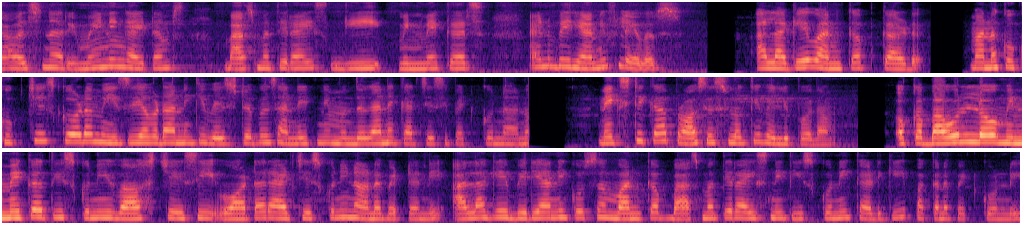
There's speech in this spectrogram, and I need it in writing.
కావాల్సిన remaining items basmati rice ghee meal makers and biryani flavours అలాగే వన్ కప్ కర్డ్ మనకు కుక్ చేసుకోవడం ఈజీ అవ్వడానికి వెజిటేబుల్స్ అన్నిటిని ముందుగానే కట్ చేసి పెట్టుకున్నాను. నెక్స్ట్ ఇక ప్రాసెస్లోకి వెళ్ళిపోదాం. ఒక బౌల్లో మిన్ మేకర్ తీసుకుని వాష్ చేసి వాటర్ యాడ్ చేసుకుని నానబెట్టండి. అలాగే బిర్యానీ కోసం వన్ కప్ బాస్మతి రైస్ని తీసుకుని కడిగి పక్కన పెట్టుకోండి.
